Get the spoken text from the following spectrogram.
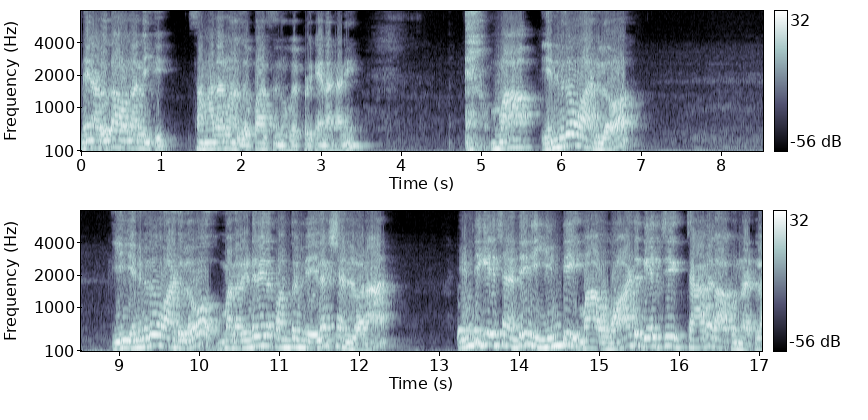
నేను అడుగుతా ఉన్నా నీకు. సమాధానం నాకు చెప్పాల్సి నువ్వు ఎప్పటికైనా కానీ. మా ఎనిమిదో వార్డులో ఈ ఎనిమిదో వార్డులో మన రెండు వేల పంతొమ్మిది ఎలక్షన్లోన ఇంటి గెలిచి అంటే నీ ఇంటి మా వార్డు గెలిచి చేత కాకున్నట్ల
